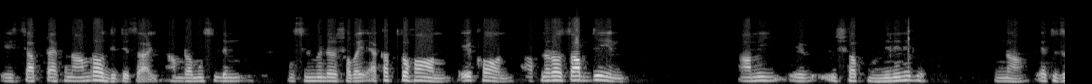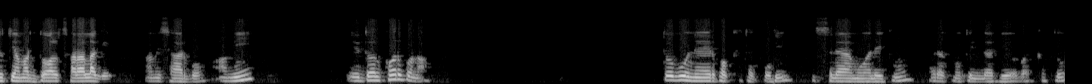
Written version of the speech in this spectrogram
এই চাপটা এখন আমরাও দিতে চাই। আমরা মুসলিম মুসলিমেরা সবাই একাত্র হন এখন আপনারাও চাপ দিন। আমি সব মেনে নেব? না, এত যদি আমার দল ছাড়া লাগে, আমি ছাড়বো আমি এ দল করব না। তবু ন্যায়ের পক্ষে থাকব। আসসালামু আলাইকুম রহমতুল্লাহ ওয়া বারাকাতুহু।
